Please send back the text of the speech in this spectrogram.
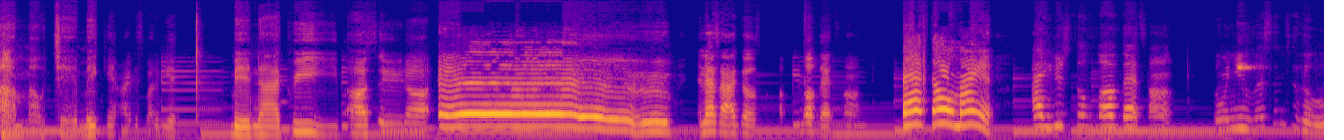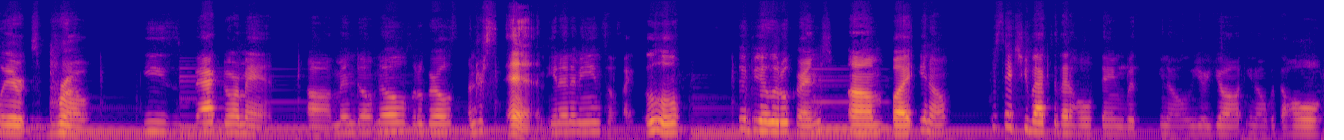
I'm out here making. All right, this about to be it. Midnight creep. I said I am. And that's how it goes. I love that song. Backdoor man. I used to love that song. But when you listen to the lyrics, bro, he's backdoor man. Uh, men don't know, little girls understand. You know what I mean? So it's like, ooh, could be a little cringe. Um, but you know, just takes you back to that whole thing with you know your young, you know, with the whole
